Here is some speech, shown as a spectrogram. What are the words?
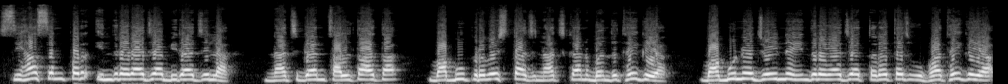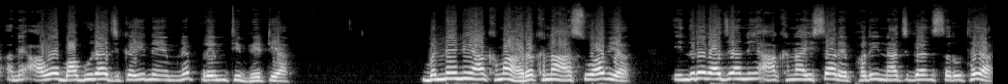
સિંહાસન પર ઇન્દ્રરાજા બિરાજેલા નાચગાન ચાલતા હતા. બાબુ પ્રવેશતા જ નાચગાન બંધ થઈ ગયા. બાબુને જોઈને ઇન્દ્રરાજા તરત જ ઊભા થઈ ગયા અને આવો બાબુરાજ કહીને એમને પ્રેમથી ભેટ્યા. બંનેની આંખમાં હરખના આંસુ આવ્યા. ઇન્દ્ર રાજાની આંખના ઈશારે ફરી નાચગાન શરૂ થયા.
